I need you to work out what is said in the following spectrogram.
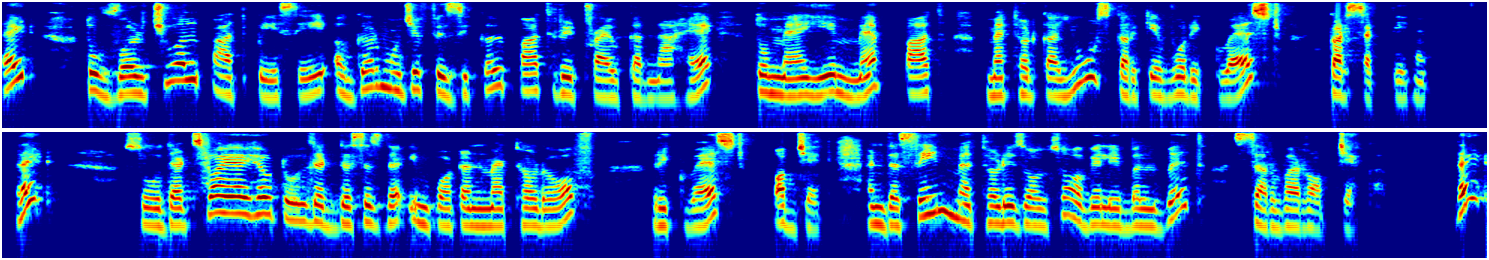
राइट right? तो वर्चुअल पाथ पे से अगर मुझे फ़िज़िकल पाथ रिट्राइव करना है तो मैं ये मैप पाथ मेथड का यूज़ करके वो रिक्वेस्ट कर सकती हूँ right right? So that's why I have told that this is the important method of request object and the same method is also available with server object right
